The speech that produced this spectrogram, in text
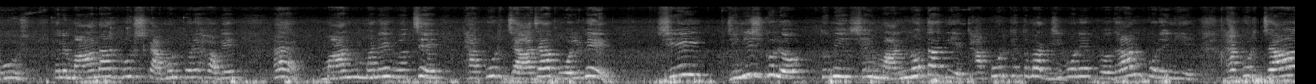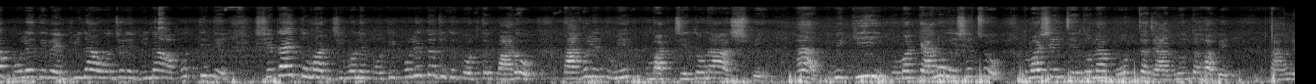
ঘুষ। তাহলে মান আর ঘুষ কেমন করে হবে? হ্যাঁ মান মানে হচ্ছে ঠাকুর যা যা বলবে সেই জিনিসগুলো তুমি সেই মান্যতা দিয়ে ঠাকুরকে তোমার জীবনে প্রধান করে নিয়ে ঠাকুর যা বলে দেবেন বিনা ওজনে বিনা আপত্তিতে সেটাই তোমার জীবনে প্রতিফলিত যদি করতে পারো, তাহলে তুমি তোমার চেতনা আসবে। হ্যাঁ তুমি কি? তোমার কেন এসেছ? তোমার সেই চেতনা বোধটা জাগ্রত হবে। তাহলে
